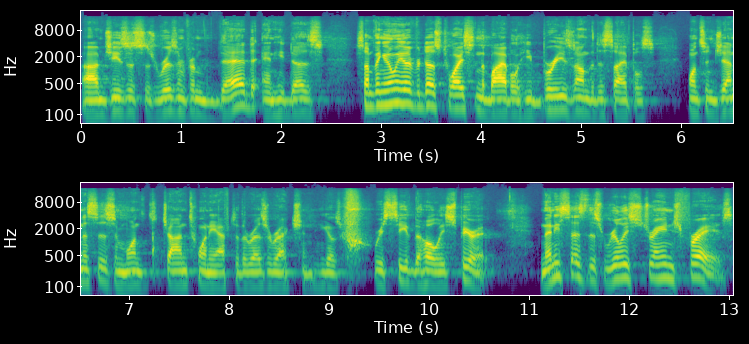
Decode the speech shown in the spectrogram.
Um, Jesus is risen from the dead, and he does something he only ever does twice in the Bible. He breathes on the disciples, once in Genesis and once John 20 after the resurrection. He goes, receive the Holy Spirit. And then he says this really strange phrase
